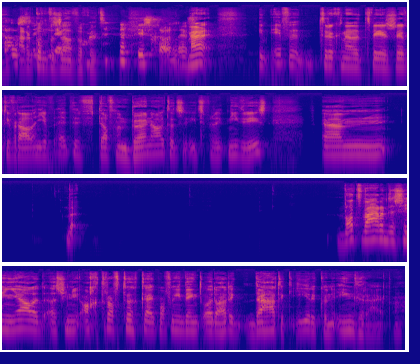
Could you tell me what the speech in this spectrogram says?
dat komt vanzelf wel goed. het is gewoon even... Maar even terug naar het 2017 verhaal. Je hebt verteld van een burn-out, dat is iets wat ik niet wist. Um, wat waren de signalen als je nu achteraf terugkijkt waarvan je denkt, oh, daar had ik, daar had ik eerder kunnen ingrijpen?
